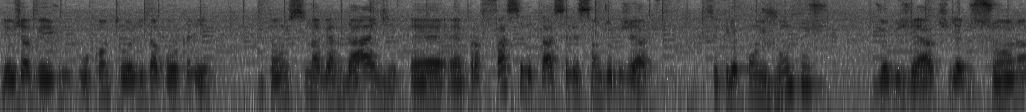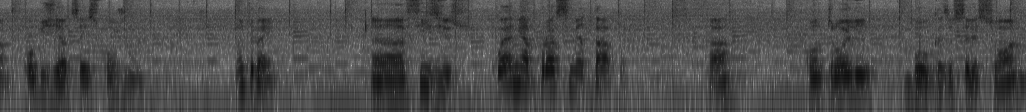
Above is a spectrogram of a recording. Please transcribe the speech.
e eu já vejo o controle da boca ali. Então isso na verdade é, é para facilitar a seleção de objetos. Você cria conjuntos de objetos e adiciona objetos a esse conjunto. Muito bem, uh, fiz isso. Qual é a minha próxima etapa? Tá? Controle bocas eu seleciono,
